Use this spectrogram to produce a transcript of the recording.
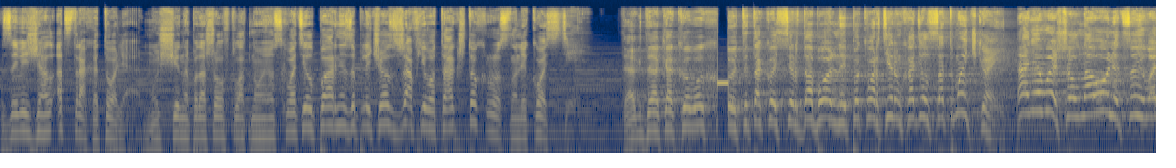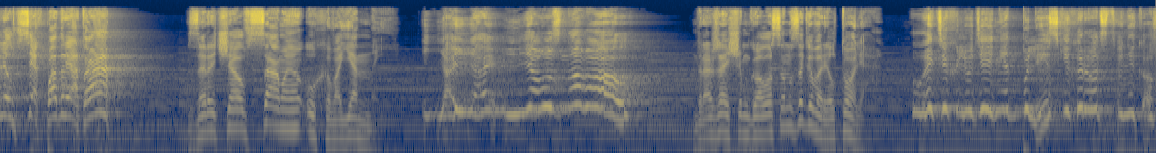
Завизжал от страха Толя. Мужчина подошел вплотную, схватил парня за плечо, сжав его так, что хрустнули кости. Тогда какого хуя ты такой сердобольный по квартирам ходил с отмычкой, а не вышел на улицу и валил всех подряд, а? Зарычал в самое ухо военный. Я, я, я узнавал. Дрожащим голосом заговорил Толя. У этих людей нет близких родственников.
